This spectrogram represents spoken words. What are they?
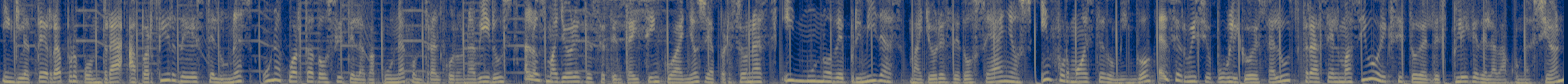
Inglaterra propondrá a partir de este lunes una cuarta dosis de la vacuna contra el coronavirus a los mayores de 75 años y a personas inmunodeprimidas mayores de 12 años, informó este domingo el Servicio Público de Salud. Tras el masivo éxito del despliegue de la vacunación,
